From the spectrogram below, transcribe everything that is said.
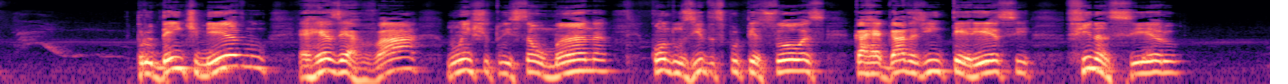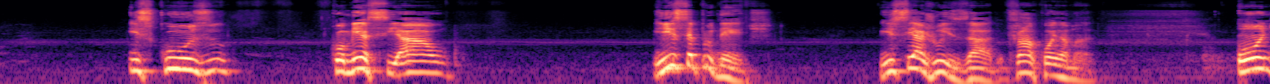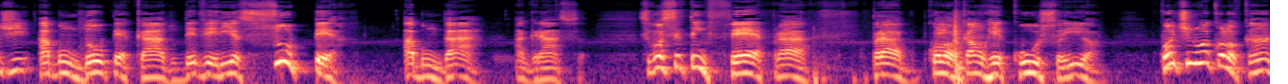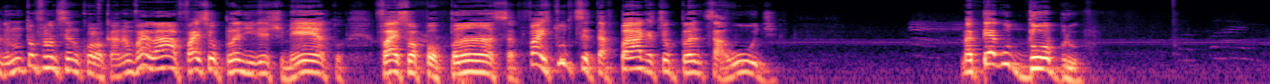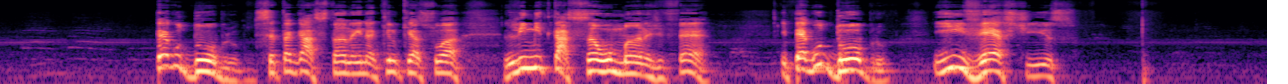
Prudente mesmo é reservar numa instituição humana conduzidas por pessoas carregadas de interesse financeiro, escuso, comercial. Isso é prudente. Isso é ajuizado. Vou falar uma coisa, amado. Onde abundou o pecado, deveria super abundar a graça. Se você tem fé para colocar um recurso aí, ó, Continua colocando, não estou falando para você não colocar, não. Vai lá, faz seu plano de investimento, faz sua poupança, faz tudo que você está, paga seu plano de saúde. Mas pega o dobro. Pega o dobro que você está gastando aí naquilo que é a sua limitação humana de fé e pega o dobro e investe isso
